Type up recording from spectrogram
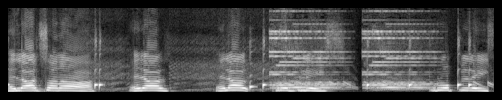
Helal sana. Helal. Helal. Pro place. Pro place.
